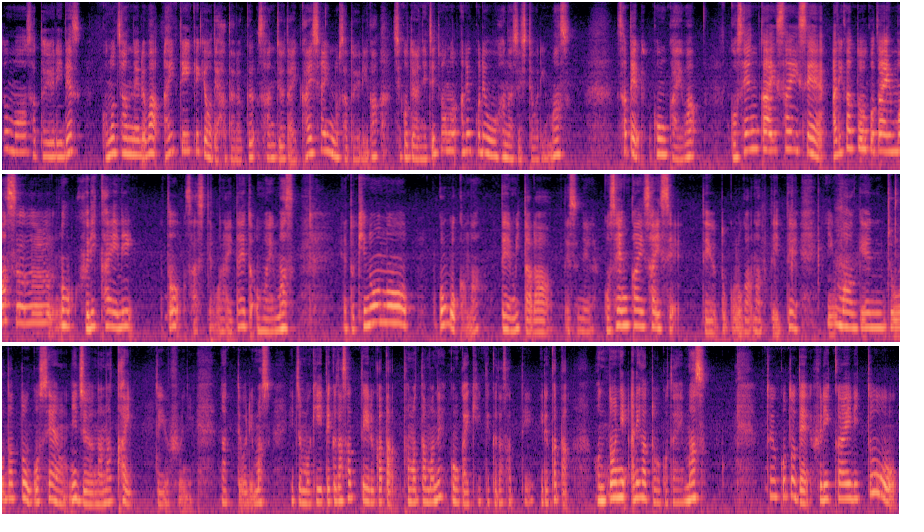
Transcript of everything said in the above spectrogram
どうも里ゆりです。このチャンネルは IT 企業で働く30代会社員の里ゆりが仕事や日常のあれこれをお話ししております。さて今回は5000回再生ありがとうございますの振り返りとさせてもらいたいと思います。えっと昨日の午後かなで見たらですね5000回再生っていうところがなっていて今現状だと5027回っていう風になっております。いつも聞いてくださっている方たまたまね今回聞いてくださっている方本当にありがとうございます。ということで振り返りと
